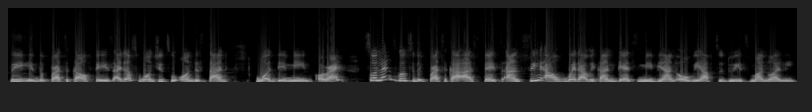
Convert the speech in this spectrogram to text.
see in the practical phase. I just want you to understand what they mean, all right? So let's go to the practical aspect and see how whether we can get median or we have to do it manually.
